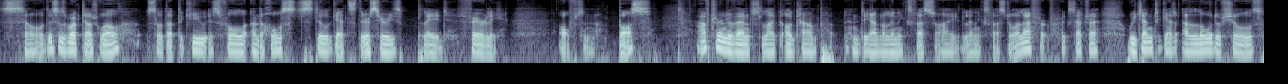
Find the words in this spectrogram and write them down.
So this has worked out well so that the queue is full and the host still gets their series played fairly often boss. After an event like the annual Linux Fest, I Linux Fest OLF, etc., we tend to get a load of shows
